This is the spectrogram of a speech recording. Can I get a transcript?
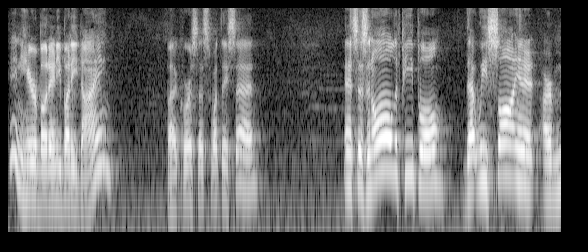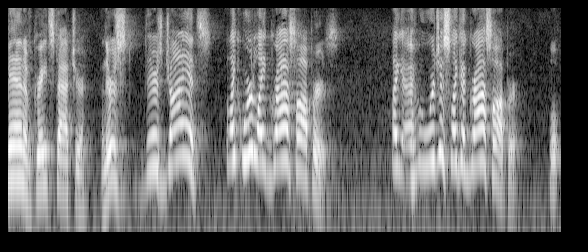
Didn't hear about anybody dying. But of course, that's what they said. And it says, And all the people that we saw in it are men of great stature. And there's, there's giants. Like we're like grasshoppers. Like we're just like a grasshopper. Well,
